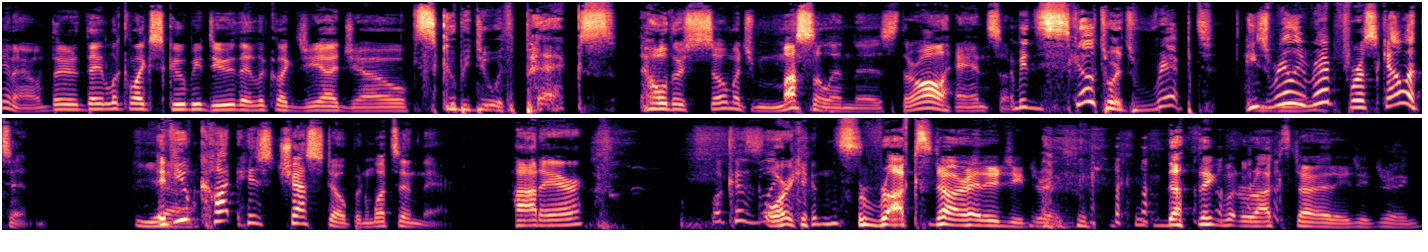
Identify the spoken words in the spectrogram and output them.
You know, they they look like Scooby Doo. They look like GI Joe. Scooby Doo with pecs. Oh, there's so much muscle in this. They're all handsome. I mean, Skeletor's ripped. he's really ripped for a skeleton. Yeah. If you cut his chest open, what's in there? Hot air, Well, because organs. Rockstar energy drink. Nothing but Rockstar energy drink.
